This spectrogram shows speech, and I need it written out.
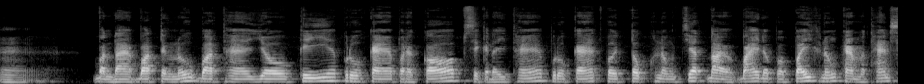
អឺបណ្ដាបទទាំងនោះបទថាយោគីព្រោះការប្រកបសេចក្តីថាព្រោះការធ្វើទុកក្នុងចិត្តដោយអបាយដល់ប្របីក្នុងកម្មដ្ឋាន38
